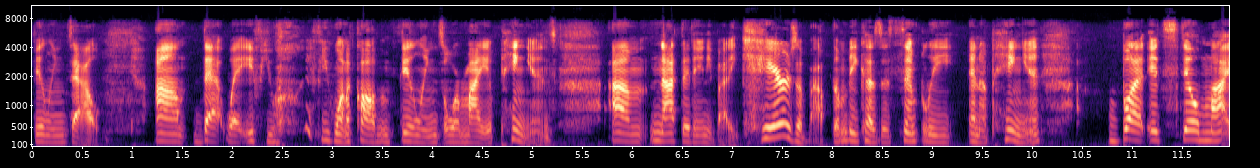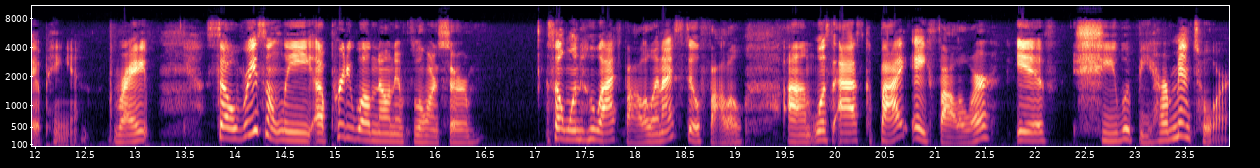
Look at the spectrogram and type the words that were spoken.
feelings out um, that way, if you if you want to call them feelings or my opinions. Um, not that anybody cares about them because it's simply an opinion, but it's still my opinion, right? So recently, a pretty well known influencer, someone who I follow and I still follow, um, was asked by a follower if she would be her mentor.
